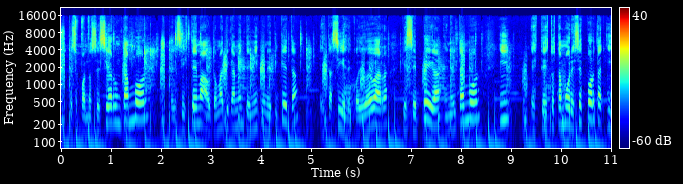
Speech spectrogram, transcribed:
Entonces, cuando se cierra un tambor, el sistema automáticamente emite una etiqueta, esta sí es de código de barra, que se pega en el tambor y este, estos tambores se exportan y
